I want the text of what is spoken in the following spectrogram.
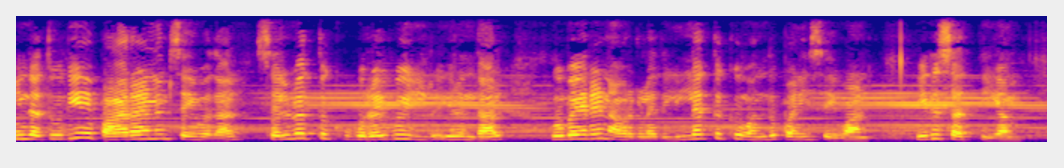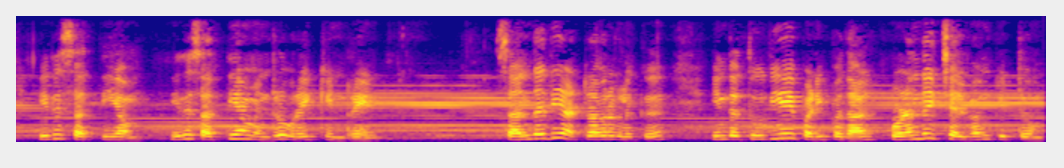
இந்த துதியை பாராயணம் செய்வதால் செல்வத்துக்கு குறைவு இருந்தால் குபேரன் அவர்களது இல்லத்துக்கு வந்து பணி செய்வான். இது சத்தியம். இது சத்தியம். இது சத்தியம் என்று உரைக்கின்றேன். சந்ததி அற்றவர்களுக்கு இந்த துதியை படிப்பதால் குழந்தை செல்வம் கிட்டும்.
